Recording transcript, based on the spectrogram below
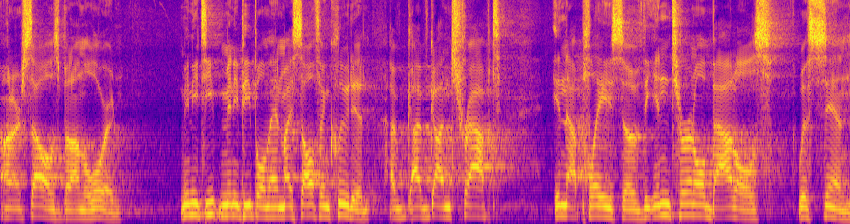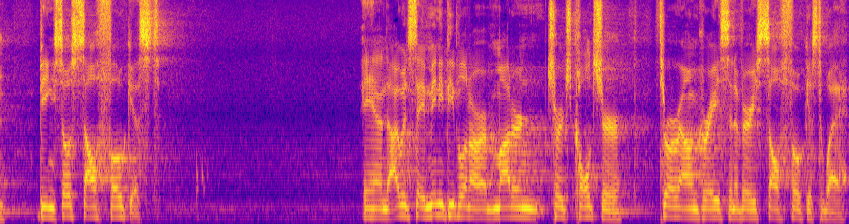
on ourselves, but on the Lord. Many, many people, and myself included, I've, I've gotten trapped in that place of the internal battles with sin, being so self focused. And I would say many people in our modern church culture throw around grace in a very self focused way.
